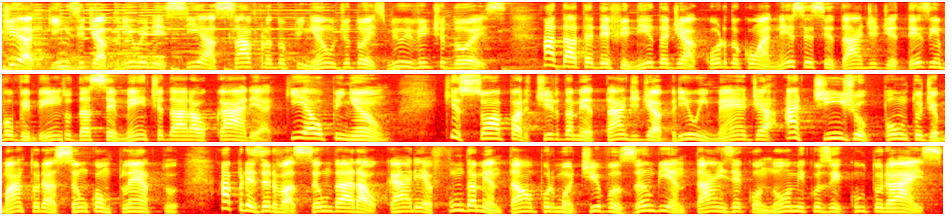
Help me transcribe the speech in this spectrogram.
Dia 15 de abril inicia a safra do pinhão de 2022. A data é definida de acordo com a necessidade de desenvolvimento da semente da araucária, que é o pinhão que só a partir da metade de abril, em média, atinge o ponto de maturação completo. A preservação da araucária é fundamental por motivos ambientais, econômicos e culturais,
